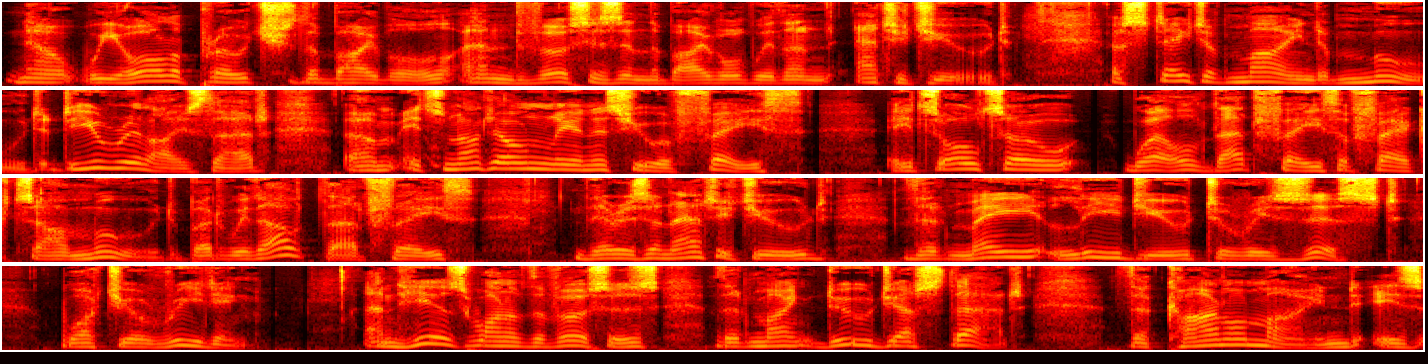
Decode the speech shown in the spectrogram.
Now, we all approach the Bible and verses in the Bible with an attitude, a state of mind, a mood. Do you realize that? Um, it's not only an issue of faith, it's also, well, that faith affects our mood. But without that faith, there is an attitude that may lead you to resist what you're reading. And here's one of the verses that might do just that. The carnal mind is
